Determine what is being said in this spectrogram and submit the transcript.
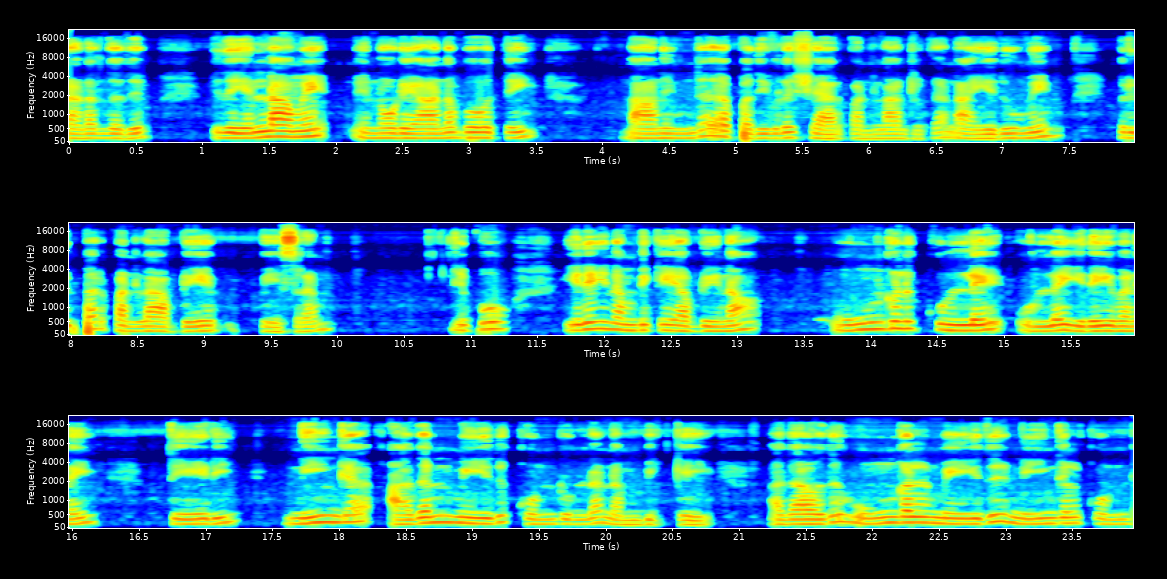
நடந்தது? இது எல்லாமே என்னுடைய அனுபவத்தை நான் இந்த பதிவில் ஷேர் பண்ணலான் இருக்கேன். நான் எதுவுமே ப்ரிப்பேர் பண்ணல அப்படியே பேசுகிறேன் இப்போது இறை நம்பிக்கை அப்படின்னா உங்களுக்குள்ளே உள்ள இறைவனை தேடி நீங்கள் அதன் மீது கொண்டுள்ள நம்பிக்கை. அதாவது உங்கள் மீது நீங்கள் கொண்ட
